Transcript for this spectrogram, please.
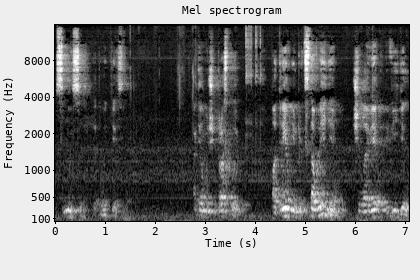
смысл этого текста. Хотя он очень простой. По древним представлениям человек видел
